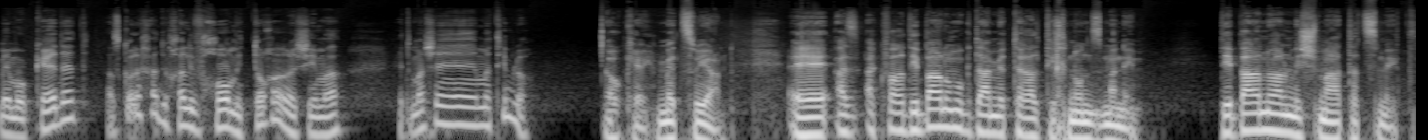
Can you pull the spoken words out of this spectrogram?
ממוקדת, אז כל אחד יוכל לבחור מתוך הרשימה את מה שמתאים לו. אוקיי, מצוין. אה, אז כבר דיברנו מוקדם יותר על תכנון זמנים. דיברנו על משמעת עצמית,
